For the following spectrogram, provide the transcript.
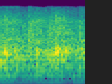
Amen.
